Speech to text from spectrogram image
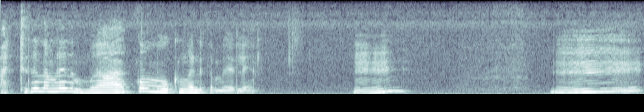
മറ്റേത് നമ്മൾ നാക്കും മൂക്കും കണ്ടി തമ്മിലല്ലേ?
